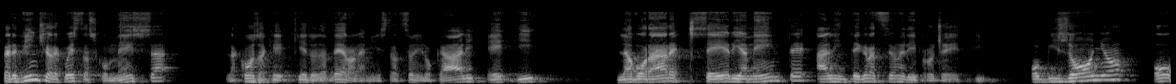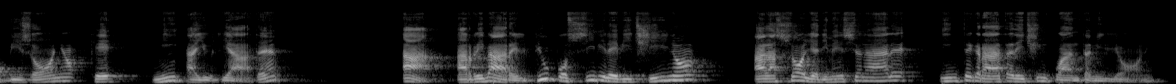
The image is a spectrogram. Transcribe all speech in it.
Per vincere questa scommessa, la cosa che chiedo davvero alle amministrazioni locali è di lavorare seriamente all'integrazione dei progetti. Ho bisogno, ho bisogno che mi aiutiate a arrivare il più possibile vicino alla soglia dimensionale integrata dei 50 milioni.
